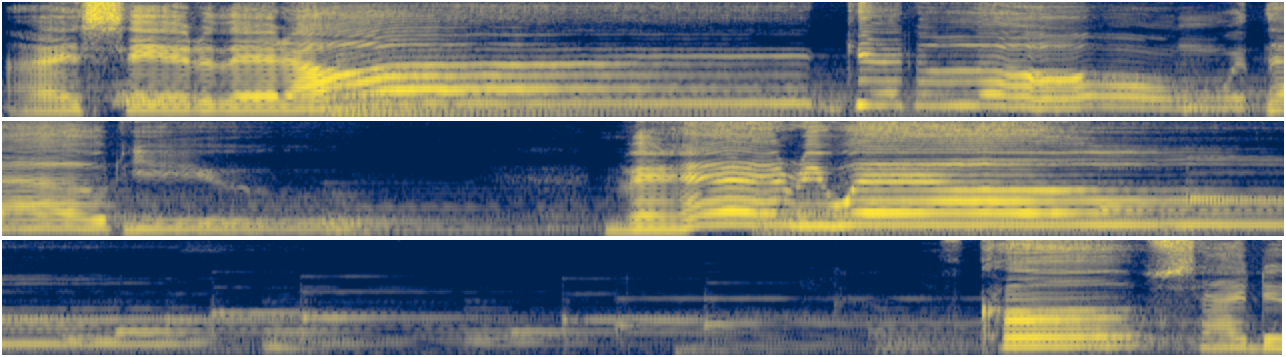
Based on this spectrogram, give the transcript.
I said that I get along without you very well. Of course I do.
